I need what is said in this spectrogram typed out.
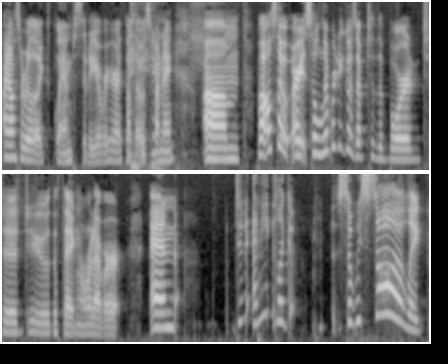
I also really liked Gland City over here. I thought that was funny. um, but also, all right, so Liberty goes up to the board to do the thing or whatever. And did any, like, so we saw, like,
